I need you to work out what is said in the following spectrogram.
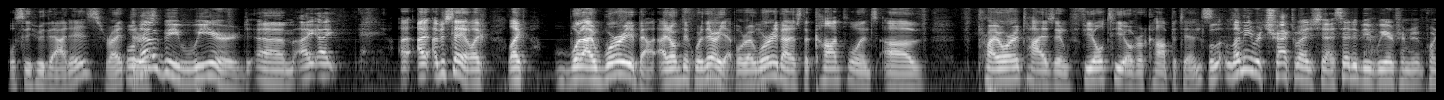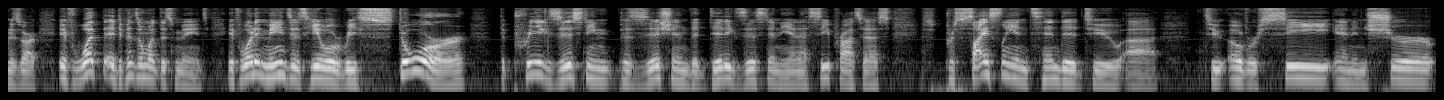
We'll see who that is, right? Well, There's- that would be weird. Um, I, I I, I'm just saying, like, like what I worry about. I don't think we're there yet. But what I worry about is the confluence of prioritizing fealty over competence. Well, let me retract what I just said. I said it'd be weird from the point of view. If what it depends on what this means. If what it means is he will restore the pre-existing position that did exist in the NSC process, precisely intended to uh, to oversee and ensure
